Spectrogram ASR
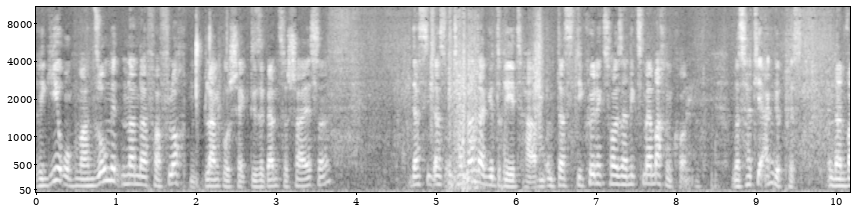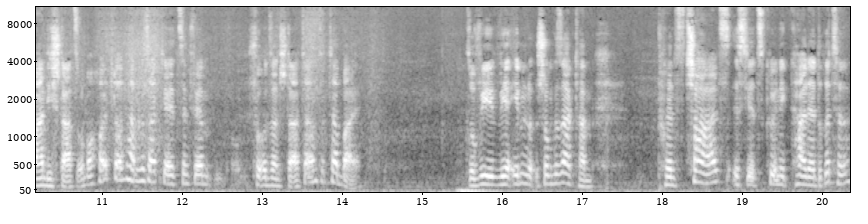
Regierungen waren so miteinander verflochten, Blankoscheck, diese ganze Scheiße, dass sie das untereinander gedreht haben und dass die Königshäuser nichts mehr machen konnten. Und das hat die angepisst. Und dann waren die Staatsoberhäupter und haben gesagt, ja, jetzt sind wir für unseren Staat da und sind dabei. So wie wir eben schon gesagt haben. Prinz Charles ist jetzt König Karl III.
